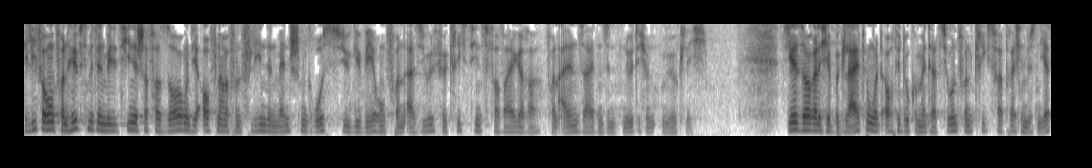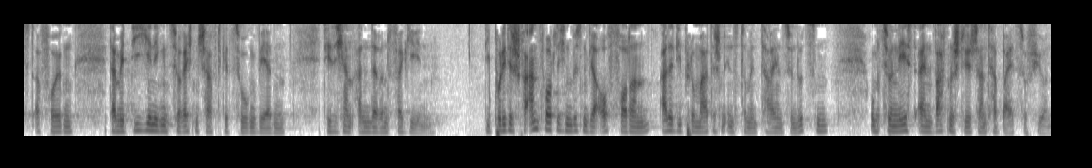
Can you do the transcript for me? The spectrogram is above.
Die Lieferung von Hilfsmitteln medizinischer Versorgung, die Aufnahme von fliehenden Menschen, großzügige Gewährung von Asyl für Kriegsdienstverweigerer von allen Seiten sind nötig und möglich. Seelsorgerliche Begleitung und auch die Dokumentation von Kriegsverbrechen müssen jetzt erfolgen, damit diejenigen zur Rechenschaft gezogen werden, die sich an anderen vergehen. Die politisch Verantwortlichen müssen wir auffordern, alle diplomatischen Instrumentarien zu nutzen, um zunächst einen Waffenstillstand herbeizuführen.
